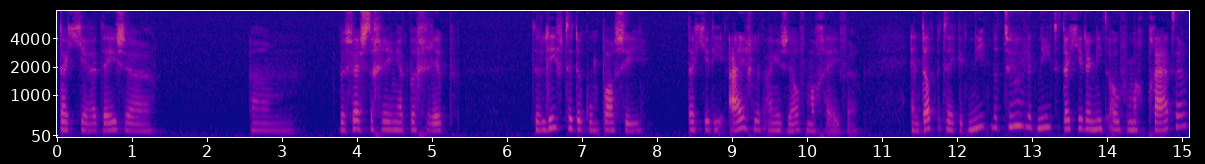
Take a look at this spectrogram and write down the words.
dat je deze um, bevestiging, het begrip, de liefde, de compassie, dat je die eigenlijk aan jezelf mag geven. En dat betekent niet, natuurlijk niet, dat je er niet over mag praten.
